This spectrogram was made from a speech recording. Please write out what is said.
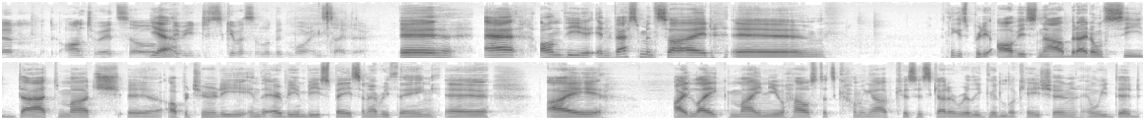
um, onto it. So Yeah. maybe just give us a little bit more insight there. Uh, at, on the investment side, um, I think it's pretty obvious now, but I don't see that much uh, opportunity in the Airbnb space and everything. Uh, I I like my new house that's coming up because it's got a really good location, and we did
